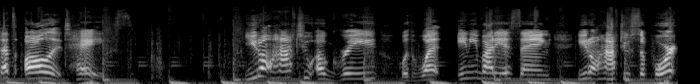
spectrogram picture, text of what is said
That's all it takes. You don't have to agree with what anybody is saying. You don't have to support.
